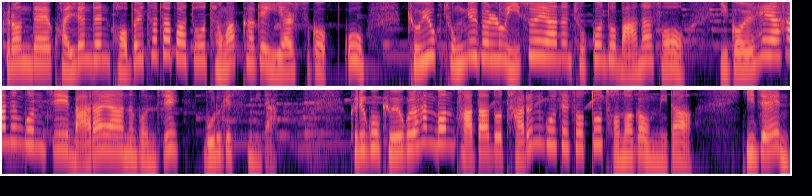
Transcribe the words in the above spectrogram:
그런데 관련된 법을 찾아봐도 정확하게 이해할 수가 없고 교육 종류별로 이수해야 하는 조건도 많아서 이걸 해야 하는 건지 말아야 하는 건지 모르겠습니다. 그리고 교육을 한 번 받아도 다른 곳에서 또 전화가 옵니다. 이젠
